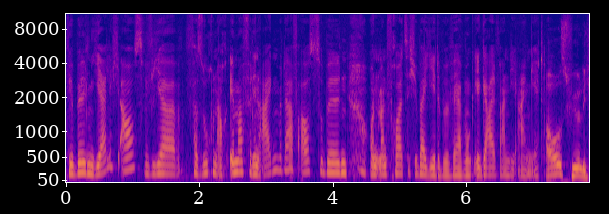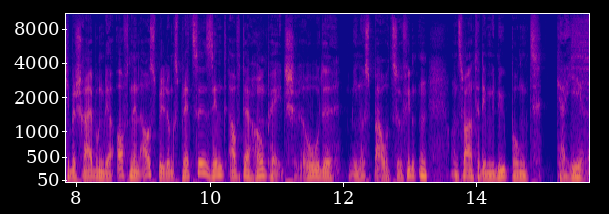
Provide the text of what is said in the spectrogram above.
Wir bilden jährlich aus, wir versuchen auch immer für den Eigenbedarf auszubilden und man freut sich über jede Bewerbung, egal wann die eingeht. Ausführliche Beschreibungen der offenen Ausbildungsplätze sind auf der Homepage rode-bau zu finden, und zwar unter dem Menüpunkt Karriere.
